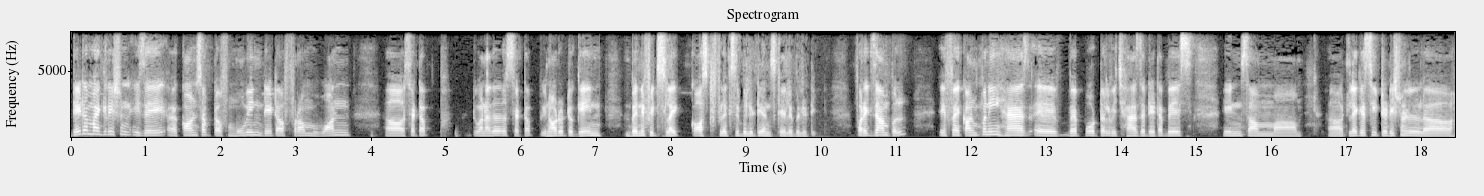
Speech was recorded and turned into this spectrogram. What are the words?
Data migration is a, a concept of moving data from one uh, setup to another setup in order to gain benefits like cost flexibility and scalability. For example, if a company has a web portal which has a database in some uh, uh, legacy traditional uh,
